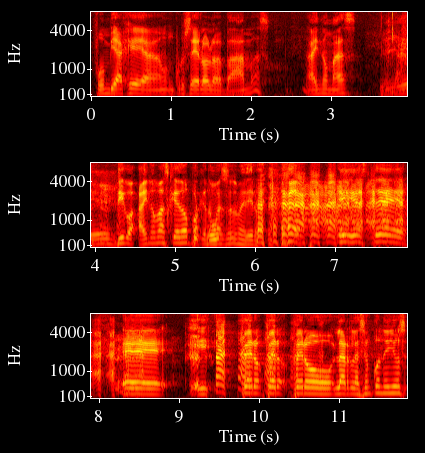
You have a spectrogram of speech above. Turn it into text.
fue un viaje a un crucero a las Bahamas, ahí nomás. Digo, ahí nomás quedó porque nomás eso me dieron. y este, eh, y- pero, pero, pero la relación con ellos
